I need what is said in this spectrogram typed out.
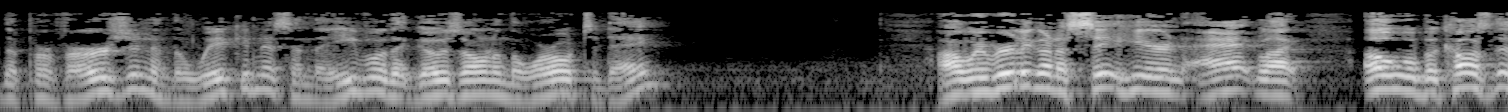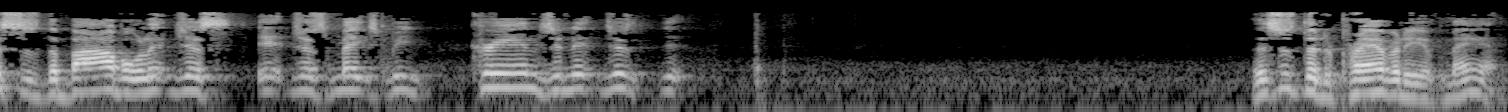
the perversion and the wickedness and the evil that goes on in the world today? Are we really going to sit here and act like, "Oh, well because this is the Bible, it just it just makes me cringe and it just it... This is the depravity of man.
